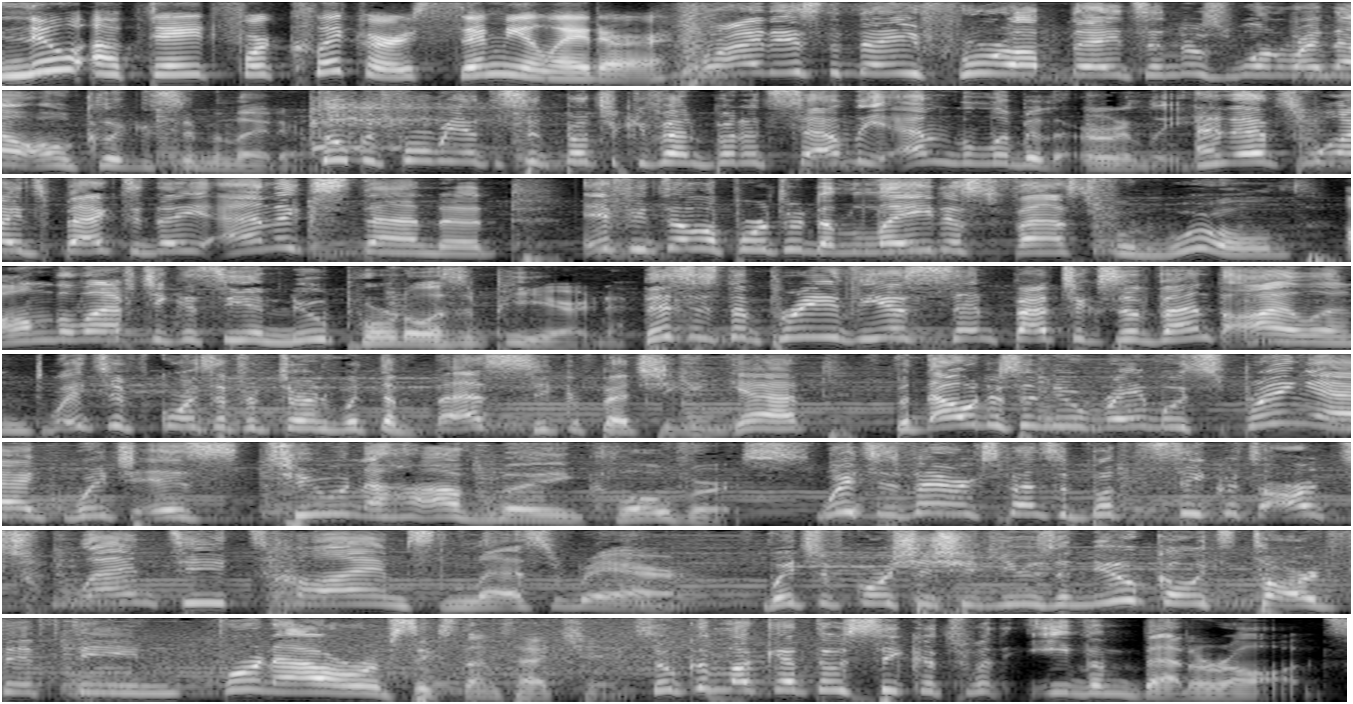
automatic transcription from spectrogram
New update for Clicker Simulator. Friday is the day for updates, and there's one right now on Clicker Simulator. Though before we had the St. Patrick event, but it sadly ended a little bit early. And that's why it's back today and extended. If you teleport to the latest fast food world, on the left you can see a new portal has appeared. This is the previous St. Patrick's event island, which of course have returned with the best secret pets you can get. But now there's a new Rainbow Spring Egg, which is 2.5 million clovers. Which is very expensive, but the secrets are 20 times less rare. Which of course you should use a new code START15 for an hour of 6 times hatching. So good luck at those secrets with even better odds.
